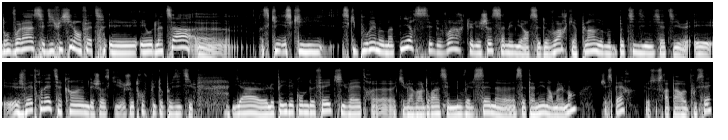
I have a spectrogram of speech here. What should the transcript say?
Donc voilà, c'est difficile en fait. Et, au-delà de ça, euh, ce, qui, pourrait me maintenir, c'est de voir que les choses s'améliorent, c'est de voir qu'il y a plein de petites initiatives. Et je vais être honnête, il y a quand même des choses qui je trouve plutôt positives. Il y a euh, le Pays des Contes de Fées qui va, être, euh, qui va avoir le droit à ces nouvelles scènes cette année normalement. J'espère que ce sera pas repoussé.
